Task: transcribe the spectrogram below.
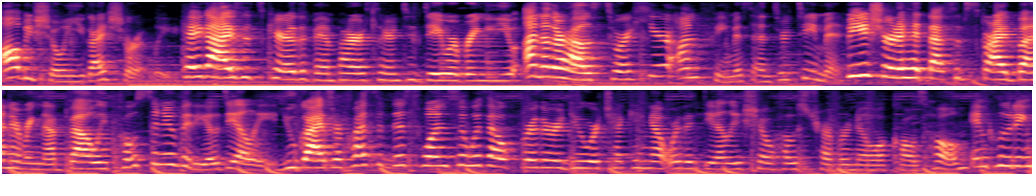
I'll be showing you guys shortly. Hey guys, it's Kara the Vampire Slayer, and today we're bringing you another house tour here on Famous Entertainment. Be sure to hit that subscribe button and ring that bell. We post a new video daily. You guys requested this one, so without further ado, we're checking out where the Daily Show host Trevor Noah calls home, including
